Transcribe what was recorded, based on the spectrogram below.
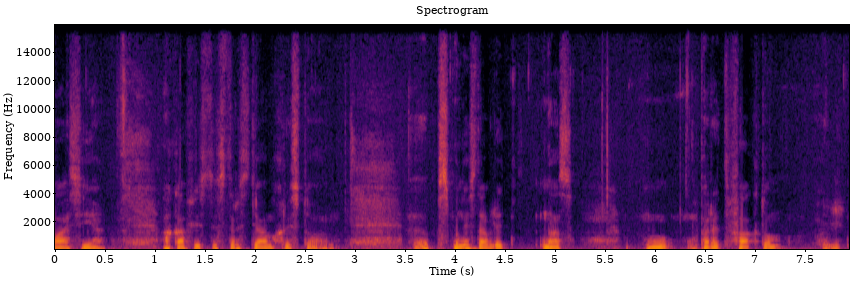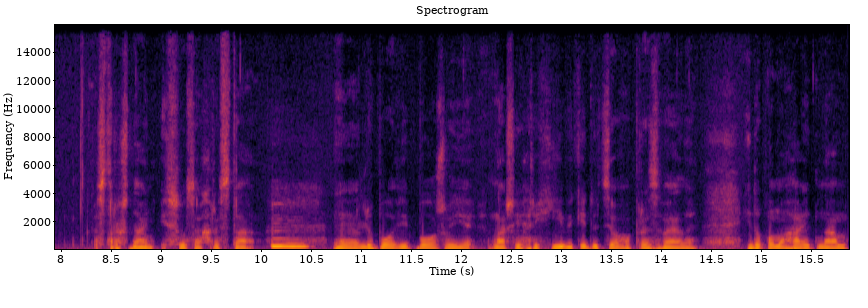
Пасія, Акафісти страстям Христовим. Е, Вони ставлять нас перед фактом страждань Ісуса Христа, е, любові Божої, наших гріхів, які до цього призвели, і допомагають нам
